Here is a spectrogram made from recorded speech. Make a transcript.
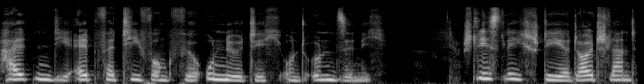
halten die Elbvertiefung für unnötig und unsinnig. Schließlich stehe Deutschland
